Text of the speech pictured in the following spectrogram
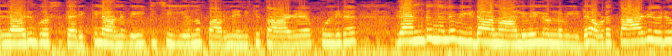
എല്ലാവരും കുറച്ച് തിരക്കിലാണ്. വെയിറ്റ് ചെയ്യുമെന്ന് പറഞ്ഞു എനിക്ക് താഴെ പുള്ളിയുടെ രണ്ട് നില വീടാണ് ആലുവയിലുള്ള വീട്. അവിടെ താഴെ ഒരു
